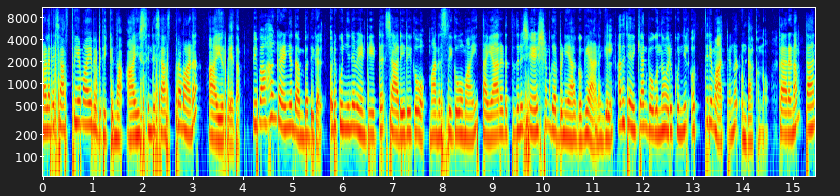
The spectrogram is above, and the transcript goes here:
വളരെ ശാസ്ത്രീയമായി വിവരിക്കുന്ന ആയുസിന്റെ ശാസ്ത്രമാണ് ആയുർവേദം. വിവാഹം കഴിഞ്ഞ ദമ്പതികൾ ഒരു കുഞ്ഞിന് വേണ്ടിയിട്ട് ശാരീരികവും മാനസികവുമായി തയ്യാറെടുത്തതിനു ശേഷം ഗർഭിണിയാകുകയാണെങ്കിൽ അത് ജനിക്കാൻ പോകുന്ന ഒരു കുഞ്ഞിൽ ഒത്തിരി മാറ്റങ്ങൾ ഉണ്ടാക്കുന്നു. കാരണം താൻ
